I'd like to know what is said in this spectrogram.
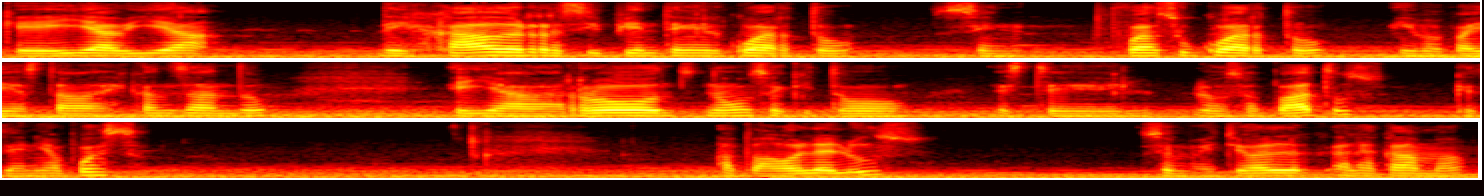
que ella había dejado el recipiente en el cuarto, se fue a su cuarto, mi papá ya estaba descansando, ella agarró, ¿no? Se quitó este, los zapatos que tenía puesto, apagó la luz, se metió a la cama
